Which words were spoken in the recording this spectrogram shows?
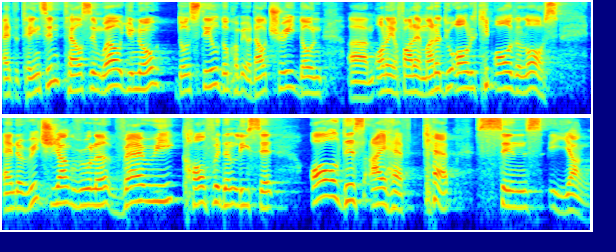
entertains him, tells him, Well, you know, don't steal, don't commit adultery, don't um, honor your father and mother, do all, keep all the laws. And the rich young ruler very confidently said, All this I have kept since young.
